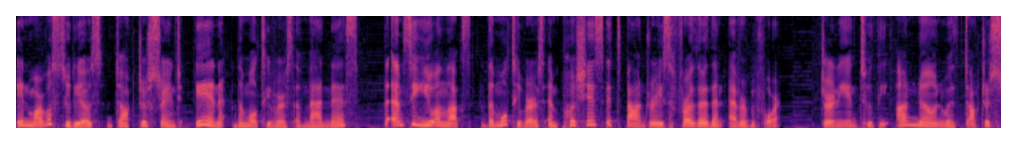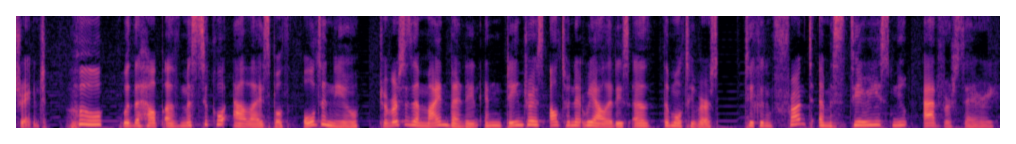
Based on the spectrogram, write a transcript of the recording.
In Marvel Studios' Doctor Strange in the Multiverse of Madness, the MCU unlocks the multiverse and pushes its boundaries further than ever before. Journey into the unknown with Doctor Strange, who, with the help of mystical allies both old and new, traverses the mind bending and dangerous alternate realities of the multiverse to confront a mysterious new adversary.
